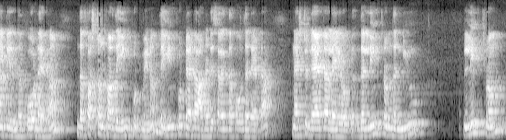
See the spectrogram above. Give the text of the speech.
it in the chord diagram. The first one for the input menu. The input data already select the whole the data. Next data layout. The link from the new link from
